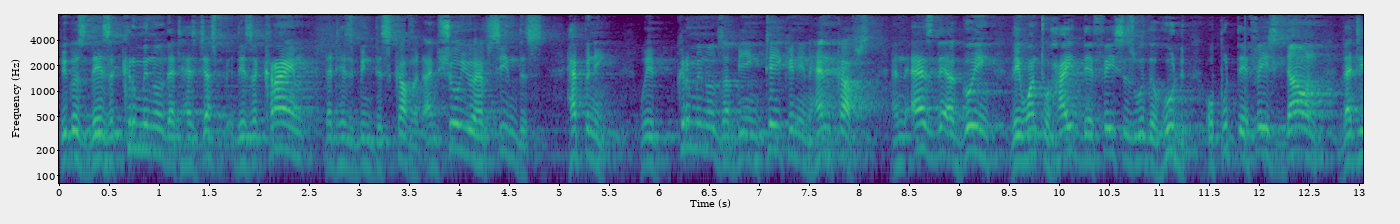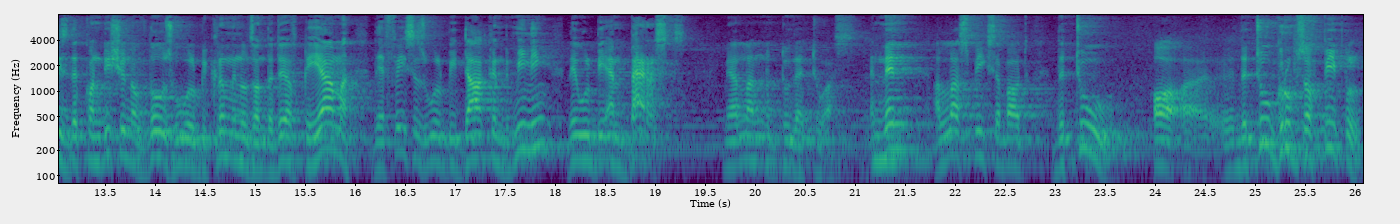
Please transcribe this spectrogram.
because there's a criminal that has just there's a crime that has been discovered. I'm sure you have seen this happening where criminals are being taken in handcuffs and as they are going they want to hide their faces with a hood or put their face down. That is the condition of those who will be criminals on the day of qiyamah. Their faces will be darkened meaning they will be embarrassed. May Allah not do that to us. And then Allah speaks about the two or uh, the two groups of people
